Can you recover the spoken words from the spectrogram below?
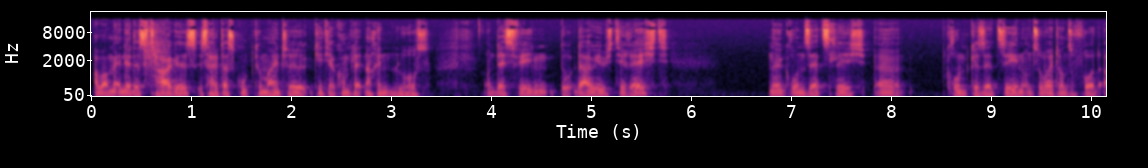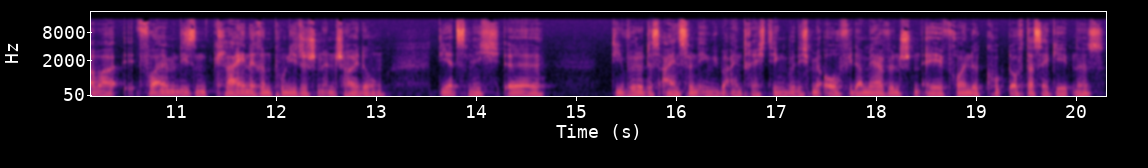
aber am Ende des Tages ist halt das gut gemeinte, geht ja komplett nach hinten los. Und deswegen, da gebe ich dir recht, ne, grundsätzlich äh, Grundgesetz sehen und so weiter und so fort, aber vor allem in diesen kleineren politischen Entscheidungen, die jetzt nicht äh, die Würde des Einzelnen irgendwie beeinträchtigen, würde ich mir auch wieder mehr wünschen, ey Freunde, guckt auf das Ergebnis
